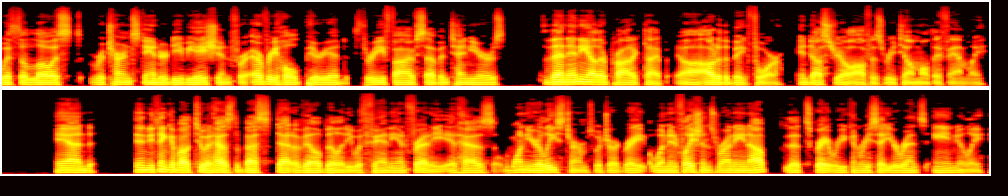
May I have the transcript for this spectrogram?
with the lowest return standard deviation for every hold period three, five, seven, ten years than any other product type uh, out of the big four industrial, office, retail, multifamily. And then you think about too, it has the best debt availability with Fannie and Freddie. It has one year lease terms, which are great. When inflation's running up, that's great where you can reset your rents annually.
